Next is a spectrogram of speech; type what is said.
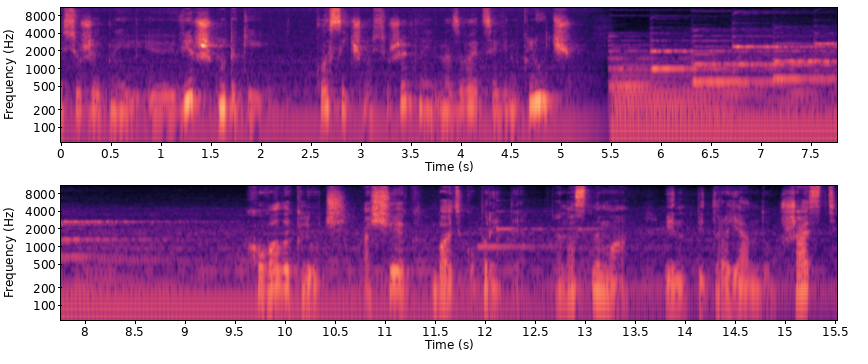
е, сюжетний е, вірш, ну такий класично сюжетний, називається він Ключ. Ховали ключ, а що як батько прийде, а нас нема. Він під троянду шасть,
